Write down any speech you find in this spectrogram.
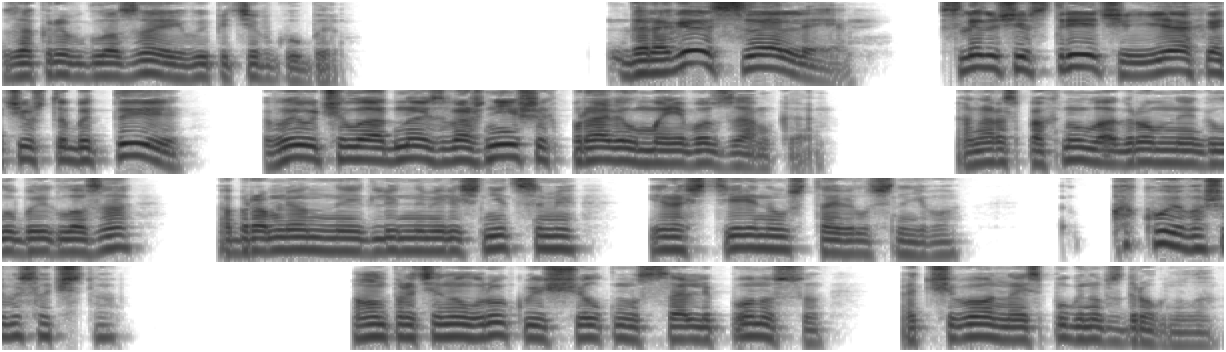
закрыв глаза и выпитив губы. «Дорогая Салли, к следующей встрече я хочу, чтобы ты выучила одно из важнейших правил моего замка». Она распахнула огромные голубые глаза, обрамленные длинными ресницами, и растерянно уставилась на него. «Какое ваше высочество?» Он протянул руку и щелкнул Салли по носу, отчего она испуганно вздрогнула.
